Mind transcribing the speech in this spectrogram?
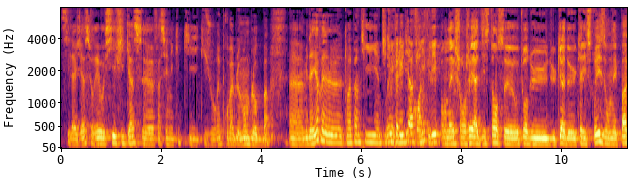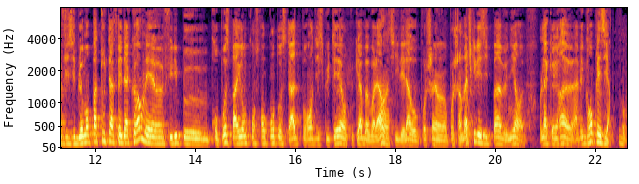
si la GIA serait aussi efficace euh, face à une équipe qui, qui jouerait probablement bloc bas. Euh, mais d'ailleurs, euh, tu pas un petit, un petit truc à lui dire à Philippe? Philippe, on a échangé à distance euh, autour du, du cas de Case Freeze. On n'est pas visiblement pas tout à fait d'accord, mais euh, Philippe euh, propose par exemple qu'on se rencontre au stade pour en discuter. En tout cas, bah voilà, hein, s'il est là au prochain au prochain match, qu'il n'hésite pas à venir, on l'accueillera euh, avec grand plaisir. Bon,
